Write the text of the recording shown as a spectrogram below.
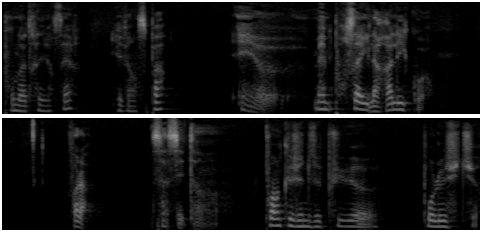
pour notre anniversaire. Il y avait un spa et euh, même pour ça, il a râlé, quoi. Voilà. Ça, c'est un point que je ne veux plus euh, pour le futur.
